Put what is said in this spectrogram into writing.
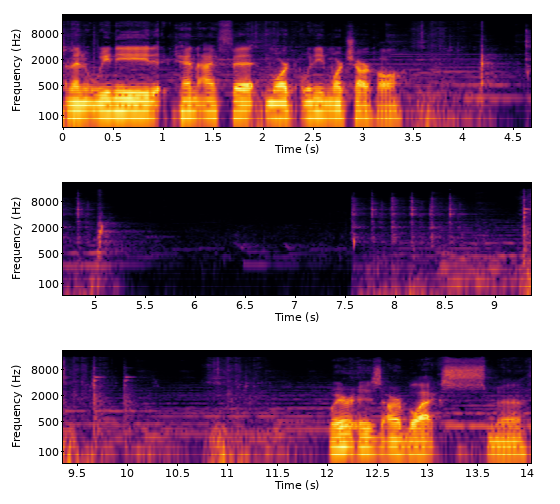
And then we need, can I fit more, we need more charcoal. Where is our blacksmith?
